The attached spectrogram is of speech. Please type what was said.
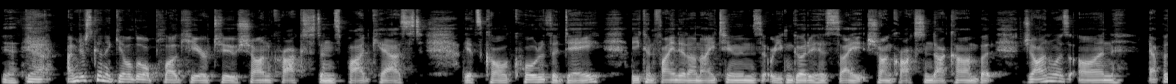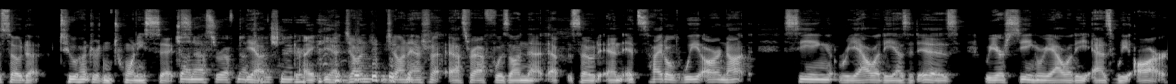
Yeah. Yeah. I'm just going to give a little plug here to Sean Croxton's podcast. It's called Quote of the Day. You can find it on iTunes or you can go to his site, seancroxton.com. But John was on episode 226. John Assaraf, not yeah, John Schneider. I, yeah, John John Assaraf was on that episode, and it's titled "We Are Not Seeing Reality as It Is; We Are Seeing Reality as We Are."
